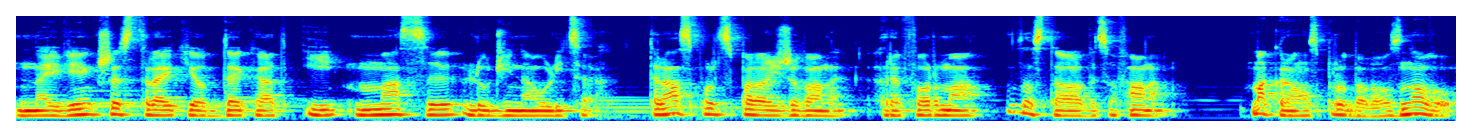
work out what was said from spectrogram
Największe strajki od dekad i masy ludzi na ulicach. Transport sparaliżowany, reforma została wycofana. Macron spróbował znowu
